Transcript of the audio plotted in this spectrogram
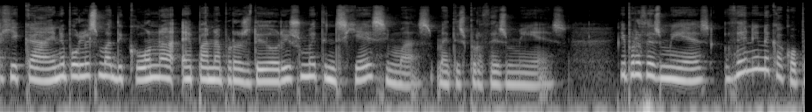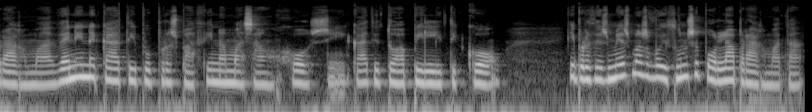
Αρχικά είναι πολύ σημαντικό να επαναπροσδιορίσουμε την σχέση μας με τις προθεσμίες. Οι προθεσμίες δεν είναι κακό πράγμα, δεν είναι κάτι που προσπαθεί να μας αγχώσει, κάτι το απειλητικό. Οι προθεσμίες μας βοηθούν σε πολλά πράγματα.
